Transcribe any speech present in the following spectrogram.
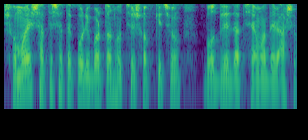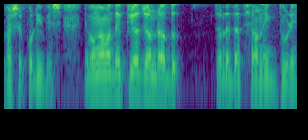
সময়ের সাথে সাথে পরিবর্তন হচ্ছে সব কিছু বদলে যাচ্ছে আমাদের আশেপাশের পরিবেশ এবং আমাদের প্রিয়জনরাও চলে যাচ্ছে অনেক দূরে।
